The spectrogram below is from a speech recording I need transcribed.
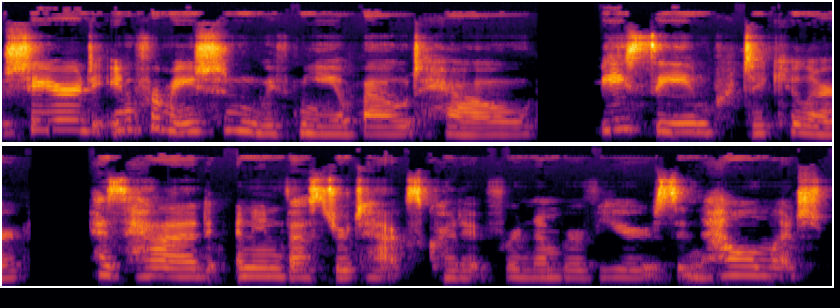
shared information with me about how BC, in particular, has had an investor tax credit for a number of years and how much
